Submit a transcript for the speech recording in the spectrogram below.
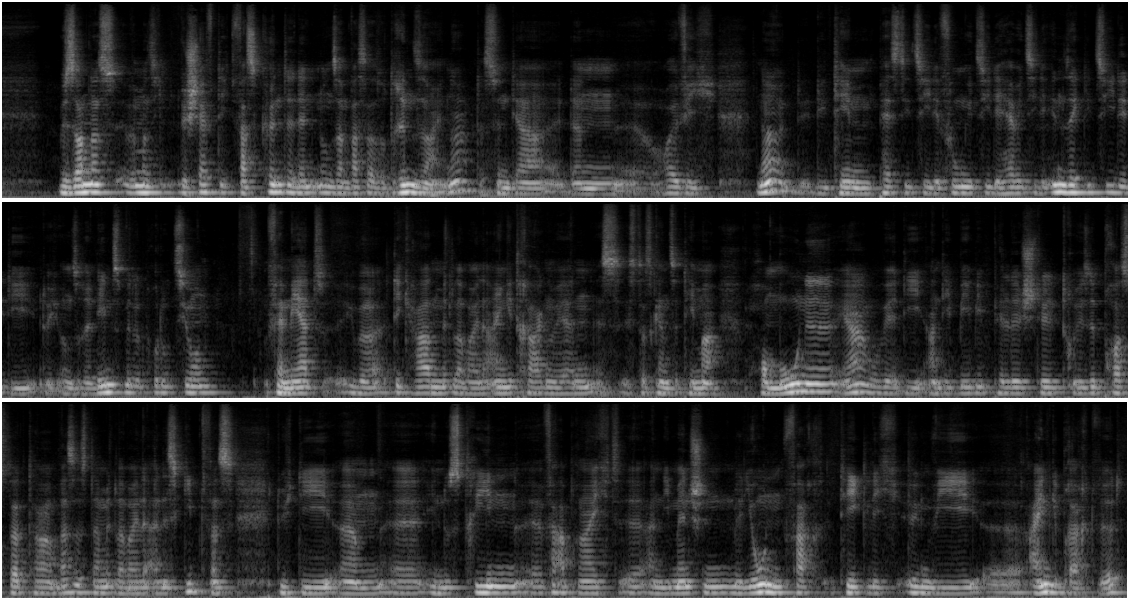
Besonders, wenn man sich beschäftigt, was könnte denn in unserem Wasser so drin sein. Ne? Das sind ja dann äh, häufig Ne? Die Themen Pestizide, Fungizide, Herbizide, Insektizide, die durch unsere Lebensmittelproduktion vermehrt über Dekaden mittlerweile eingetragen werden. Es ist das ganze Thema Hormone, ja, wo wir die Antibabypille, Schilddrüse, Prostata, was es da mittlerweile alles gibt, was durch die ähm, äh, Industrien äh, verabreicht äh, an die Menschen millionenfach täglich irgendwie äh, eingebracht wird.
